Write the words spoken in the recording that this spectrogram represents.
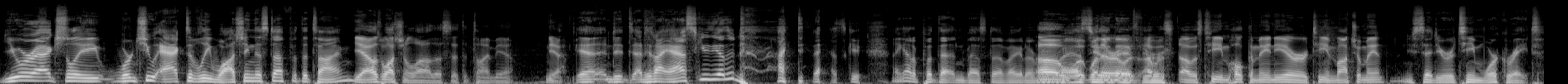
you were actually weren't you actively watching this stuff at the time? yeah, I was watching a lot of this at the time. Yeah. Yeah. Yeah. Did, did I ask you the other day? I did ask you. I got to put that in best of. I got to remember. I Oh, asked you the whether I was, I was I was Team Hulkamania or Team Macho Man. You said you were team work rate.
